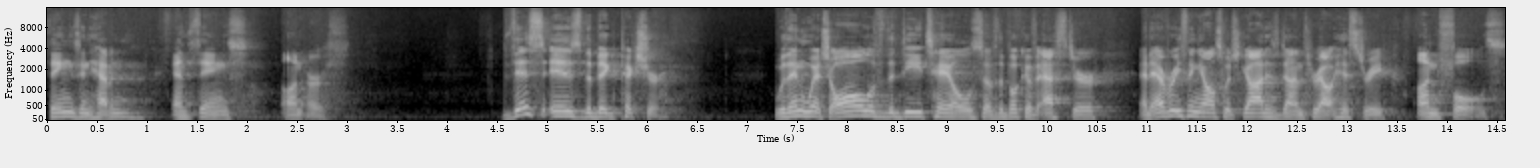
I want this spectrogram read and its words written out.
things in heaven and things on earth. This is the big picture within which all of the details of the book of Esther and everything else which God has done throughout history unfolds.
